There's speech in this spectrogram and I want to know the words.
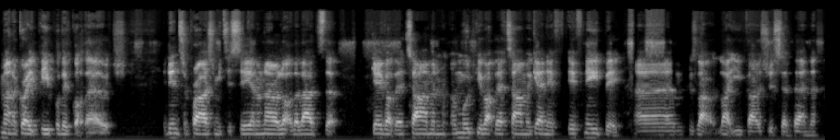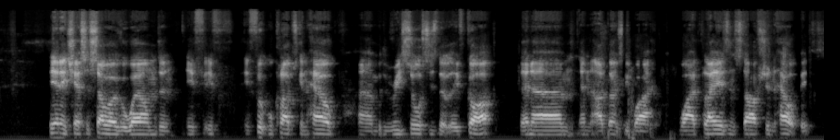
amount of great people they've got there, which it didn't surprise me to see. And I know a lot of the lads that gave up their time and, and would give up their time again if, if need be. Because like like you guys just said then, the, the NHS are so overwhelmed, and if if, if football clubs can help um, with the resources that they've got, then um, then I don't see why why players and staff shouldn't help. It's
